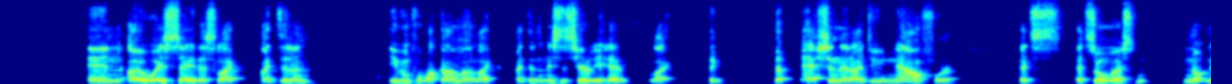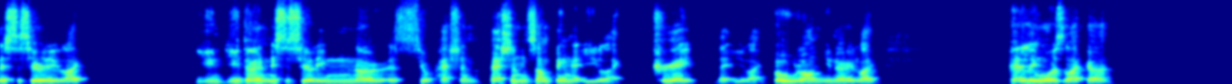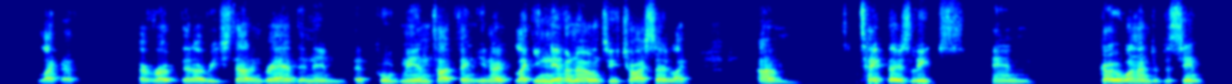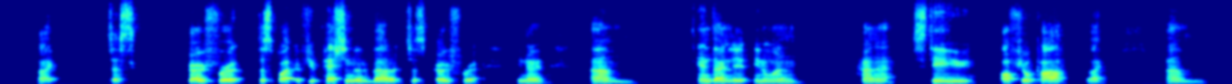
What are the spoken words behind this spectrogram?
and I always say this like, I didn't, even for Waka ama, like, I didn't necessarily have like the, the passion that I do now for it. It's it's almost not necessarily like you you don't necessarily know it's your passion. Passion something that you like create, that you like build on, you know, like pedaling was like a like a a rope that I reached out and grabbed and then it pulled me in type thing, you know, like you never know until you try. So like um take those leaps and go 100%. Like, just go for it. Despite if you're passionate about it, just go for it. You know, um, and don't let anyone kind of steer you off your path. Like, um,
